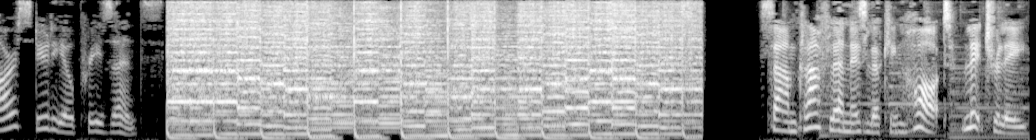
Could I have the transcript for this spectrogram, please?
R Studio presents. Sam Claflin is looking hot, literally.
